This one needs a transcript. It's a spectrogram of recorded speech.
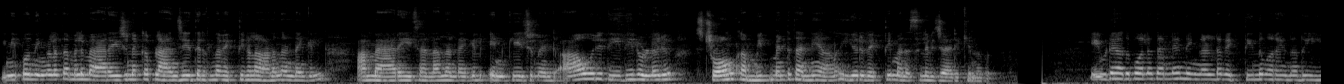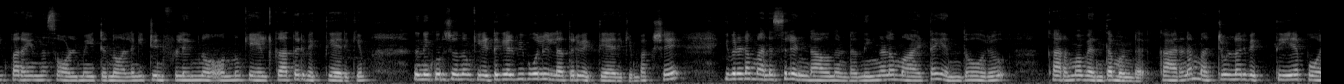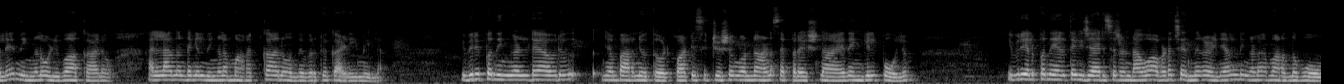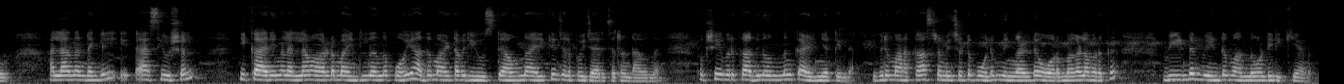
ഇനിയിപ്പോൾ നിങ്ങൾ തമ്മിൽ മാരേജിനൊക്കെ പ്ലാൻ ചെയ്തിരുന്ന വ്യക്തികളാണെന്നുണ്ടെങ്കിൽ ആ മാരേജ് അല്ലാന്നുണ്ടെങ്കിൽ എൻഗേജ്മെന്റ് ആ ഒരു രീതിയിലുള്ളൊരു സ്ട്രോങ് കമ്മിറ്റ്മെന്റ് തന്നെയാണ് ഈ ഒരു വ്യക്തി മനസ്സിൽ വിചാരിക്കുന്നത്. ഇവിടെ അതുപോലെ തന്നെ നിങ്ങളുടെ വ്യക്തി എന്ന് പറയുന്നത് ഈ പറയുന്ന സോൾമേറ്റ് എന്നോ അല്ലെങ്കിൽ ട്വിൻ ഫിലിമെന്നോ ഒന്നും കേൾക്കാത്തൊരു വ്യക്തിയായിരിക്കും. ഇതിനെക്കുറിച്ചൊന്നും കേട്ട് കേൾവി പോലും ഇല്ലാത്തൊരു വ്യക്തിയായിരിക്കും. പക്ഷേ ഇവരുടെ മനസ്സിലുണ്ടാവുന്നുണ്ട് നിങ്ങളുമായിട്ട് എന്തോ ഒരു കർമ്മബന്ധമുണ്ട്. കാരണം മറ്റുള്ളൊരു വ്യക്തിയെ പോലെ നിങ്ങൾ ഒഴിവാക്കാനോ അല്ലാന്നുണ്ടെങ്കിൽ നിങ്ങളെ മറക്കാനോ ഒന്നും ഇവർക്ക് കഴിയുന്നില്ല. ഇവരിപ്പോൾ നിങ്ങളുടെ ആ ഒരു ഞാൻ പറഞ്ഞു തേർഡ് പാർട്ടി സിറ്റുവേഷൻ കൊണ്ടാണ് സെപ്പറേഷൻ ആയതെങ്കിൽ പോലും ഇവർ ചിലപ്പോൾ നേരത്തെ വിചാരിച്ചിട്ടുണ്ടാവും അവിടെ ചെന്ന് കഴിഞ്ഞാൽ നിങ്ങളെ മറന്നു പോകും അല്ലാന്നുണ്ടെങ്കിൽ ആസ് യൂഷ്വൽ ഈ കാര്യങ്ങളെല്ലാം അവരുടെ മൈൻഡിൽ നിന്ന് പോയി അതുമായിട്ട് അവർ യൂസ്ഡ് ആവുന്നതായിരിക്കും ചിലപ്പോൾ വിചാരിച്ചിട്ടുണ്ടാവുന്നത്. പക്ഷേ ഇവർക്ക് അതിനൊന്നും കഴിഞ്ഞിട്ടില്ല. ഇവർ മറക്കാൻ ശ്രമിച്ചിട്ട് പോലും നിങ്ങളുടെ ഓർമ്മകൾ അവർക്ക് വീണ്ടും വീണ്ടും വന്നുകൊണ്ടിരിക്കുകയാണ്.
